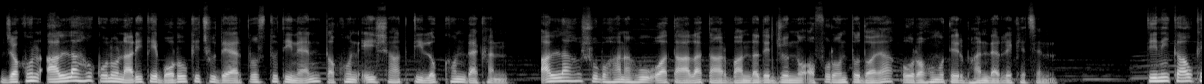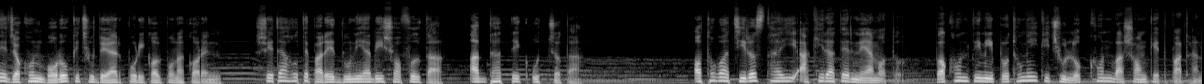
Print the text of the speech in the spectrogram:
যখন আল্লাহ কোনো নারীকে বড় কিছু দেয়ার প্রস্তুতি নেন, তখন এই সাতটি লক্ষণ দেখান। আল্লাহ সুবহানাহু ওয়া তাআলা তাঁর বান্দাদের জন্য অফুরন্ত দয়া ও রহমতের ভাণ্ডার রেখেছেন। তিনি কাউকে যখন বড় কিছু দেয়ার পরিকল্পনা করেন, সেটা হতে পারে দুনিয়াবী সফলতা, আধ্যাত্মিক উচ্চতা, অথবা চিরস্থায়ী আখিরাতের নেয়ামত। তখন তিনি প্রথমেই কিছু লক্ষণ বা সংকেত পাঠান।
